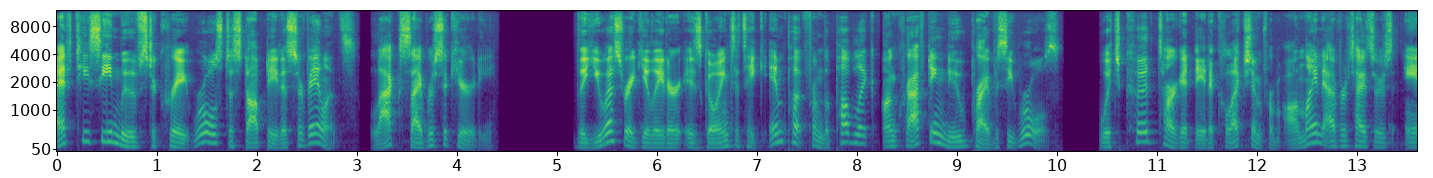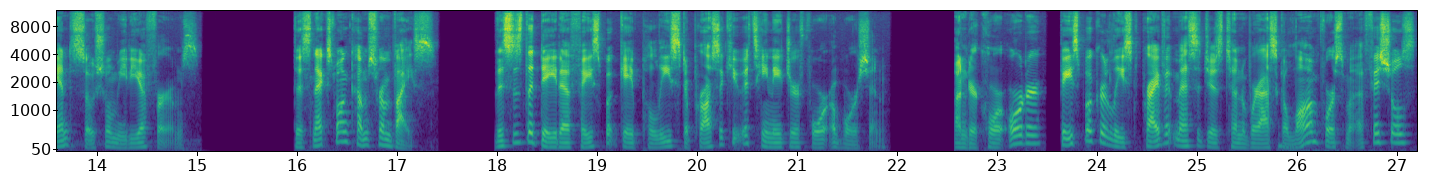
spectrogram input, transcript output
FTC moves to create rules to stop data surveillance, lax cybersecurity. The US regulator is going to take input from the public on crafting new privacy rules, which could target data collection from online advertisers and social media firms. This next one comes from Vice. This is the data Facebook gave police to prosecute a teenager for abortion. Under court order, Facebook released private messages to Nebraska law enforcement officials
